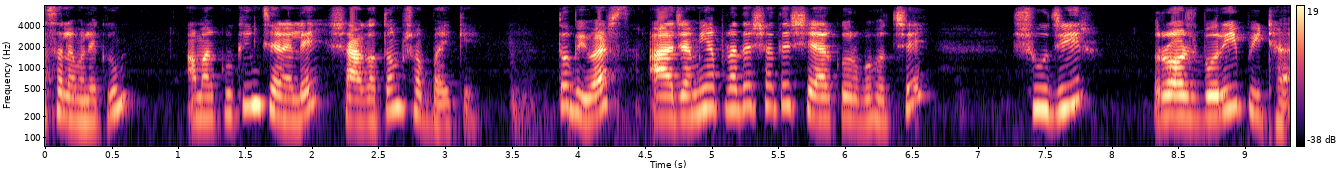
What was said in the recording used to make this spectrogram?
আসসালামু আলাইকুম। আমার কুকিং চ্যানেলে স্বাগতম সবাইকে। তো ভিউয়ার্স, আজ আমি আপনাদের সাথে শেয়ার করব হচ্ছে সুজির রসবরি পিঠা।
